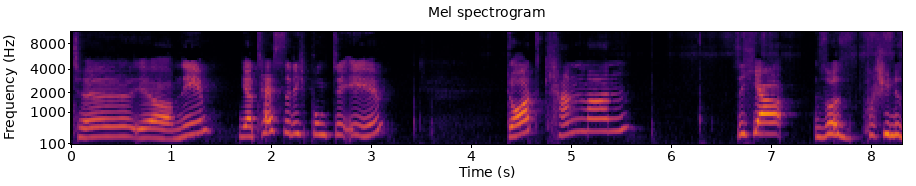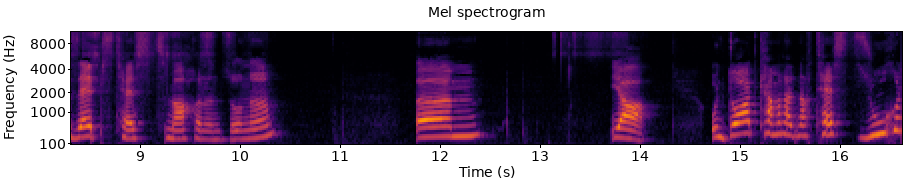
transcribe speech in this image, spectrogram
Te ja, nee. Ja, testedich.de. Dort kann man sich ja so verschiedene Selbsttests machen und so, ne? Ähm, ja. Und dort kann man halt nach Tests suchen.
